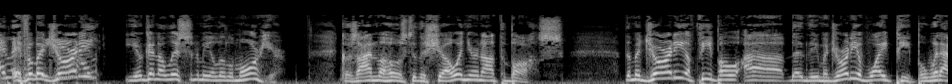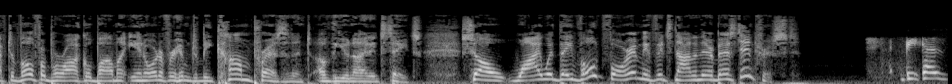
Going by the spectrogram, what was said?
If a you, majority, I- you're going to listen to me a little more here, because I'm the host of the show and you're not the boss. The majority of people, uh, the, the majority of white people would have to vote for Barack Obama in order for him to become president of the United States. So why would they vote for him if it's not in their best interest? because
